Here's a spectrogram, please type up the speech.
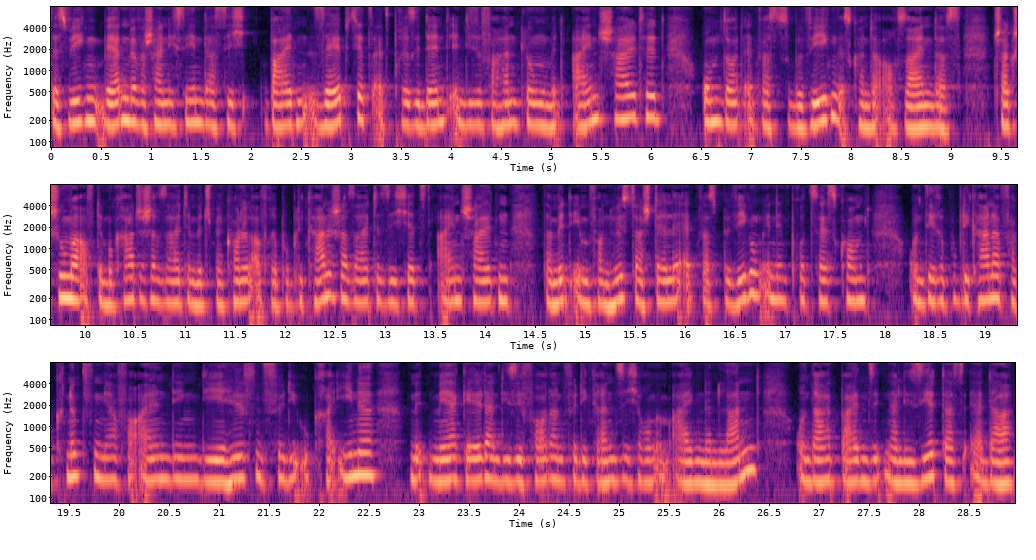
Deswegen werden wir wahrscheinlich sehen, dass sich Biden selbst jetzt als Präsident in diese Verhandlungen mit einschaltet, um dort etwas zu bewegen. Es könnte auch sein, dass Chuck Schumer auf demokratischer Seite, Mitch McConnell auf Republikanischer republikanischer Seite sich jetzt einschalten, damit eben von höchster Stelle etwas Bewegung in den Prozess kommt. Und die Republikaner verknüpfen ja vor allen Dingen die Hilfen für die Ukraine mit mehr Geldern, die sie fordern für die Grenzsicherung im eigenen Land. Und da hat Biden signalisiert, dass er da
